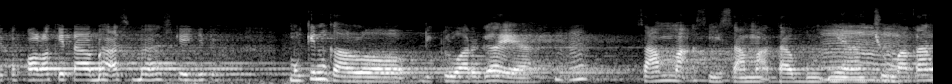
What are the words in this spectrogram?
gitu kalau kita bahas-bahas kayak gitu. mungkin kalau di keluarga ya Mm-mm. sama sih sama tabunya Hmm. cuma kan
